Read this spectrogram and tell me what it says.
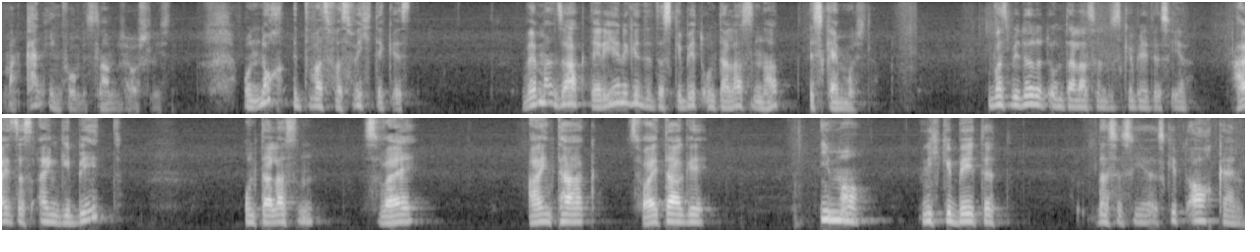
Man kann ihn vom Islam nicht ausschließen. Und noch etwas, was wichtig ist. Wenn man sagt, derjenige, der das Gebet unterlassen hat, ist kein Muslim. Was bedeutet unterlassen des Gebetes hier? Heißt das ein Gebet unterlassen, zwei, ein Tag, zwei Tage, immer nicht gebetet? Das ist hier. Es gibt auch kein,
